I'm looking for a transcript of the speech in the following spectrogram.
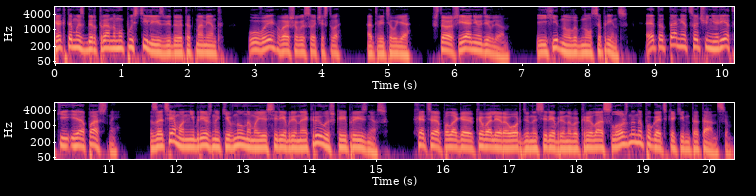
как-то мы с Бертраном упустили из виду этот момент». «Увы, ваше высочество», — ответил я. «Что ж, я не удивлен». Ехидно улыбнулся принц. «Этот танец очень редкий и опасный». Затем он небрежно кивнул на мое серебряное крылышко и произнес. «Хотя, полагаю, кавалера Ордена Серебряного Крыла сложно напугать каким-то танцем.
